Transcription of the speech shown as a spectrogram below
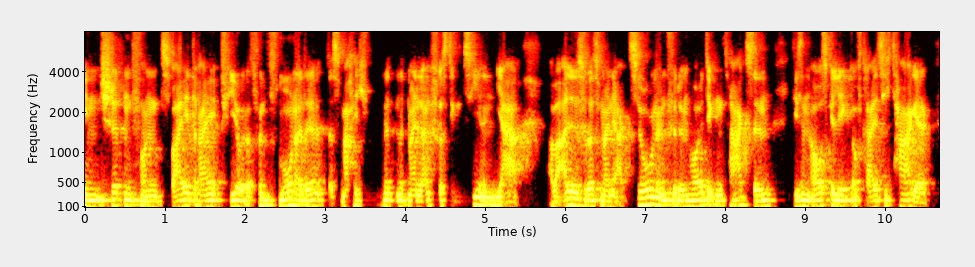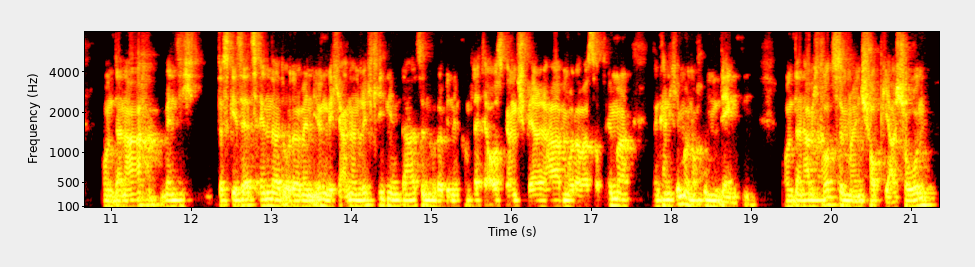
in Schritten von zwei, drei, vier oder fünf Monate. Das mache ich mit, mit meinen langfristigen Zielen, ja. Aber alles, was meine Aktionen für den heutigen Tag sind, die sind ausgelegt auf 30 Tage. Und danach, wenn sich das Gesetz ändert oder wenn irgendwelche anderen Richtlinien da sind oder wir eine komplette Ausgangssperre haben oder was auch immer, dann kann ich immer noch umdenken. Und dann habe ich trotzdem meinen Shop ja schon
